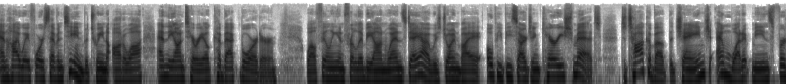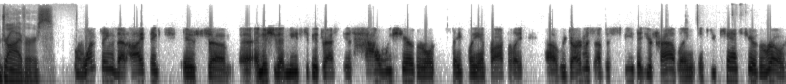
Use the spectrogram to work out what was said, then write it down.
and Highway 417 between Ottawa and the Ontario Quebec border. While filling in for Libby on Wednesday, I was joined by OPP Sergeant Kerry Schmidt to talk about the change and what it means for drivers. One thing that I think is uh, an issue that needs to be addressed is how we share the road safely and properly. Uh, regardless of the speed that you're traveling, if you can't share the road,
